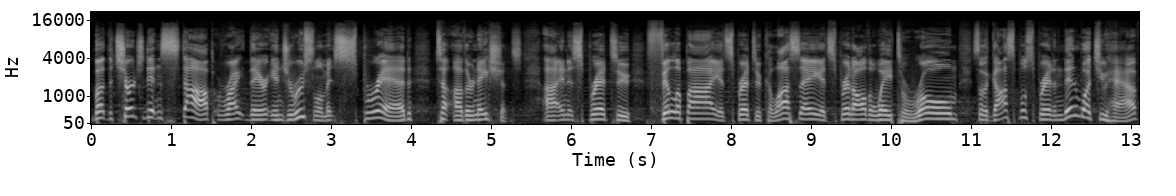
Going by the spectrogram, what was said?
But the church didn't stop right there in Jerusalem. It spread to other nations. Uh, and it spread to Philippi, it spread to Colossae, it spread all the way to to Rome. So the gospel spread. And then what you have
